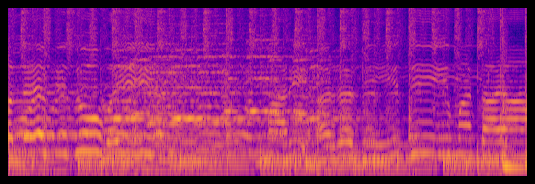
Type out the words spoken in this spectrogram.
બોલે બીજું ભાઈ? મારી હરસિદ્ધિ માતા આવો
